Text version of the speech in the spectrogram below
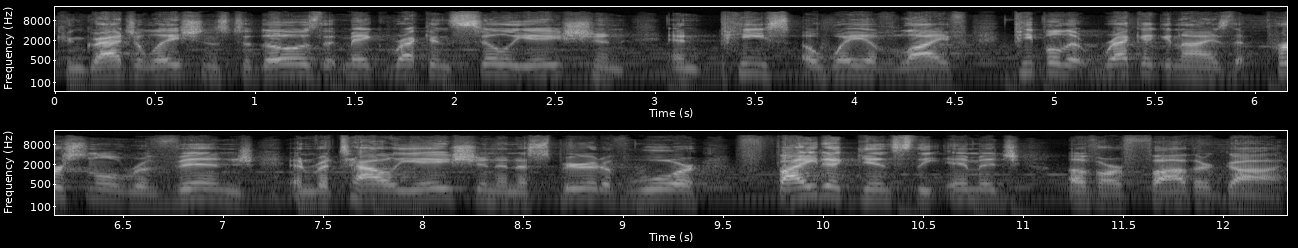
Congratulations to those that make reconciliation and peace a way of life. People that recognize that personal revenge and retaliation and a spirit of war fight against the image of our Father God.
